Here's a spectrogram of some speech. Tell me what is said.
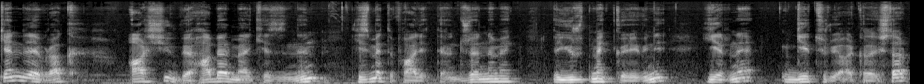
genel evrak, arşiv ve haber merkezinin hizmet faaliyetlerini düzenlemek ve yürütmek görevini yerine getiriyor arkadaşlar.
